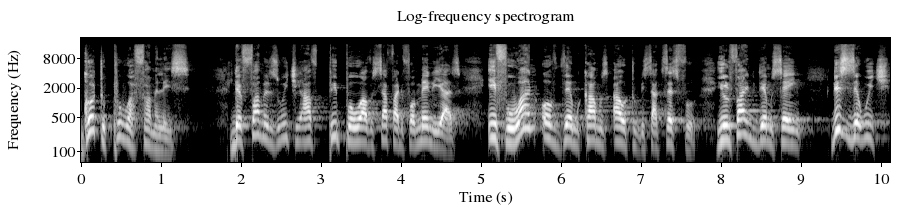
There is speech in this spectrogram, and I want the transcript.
Go to poor families, the families which have people who have suffered for many years. If one of them comes out to be successful, you'll find them saying, This is a witch.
